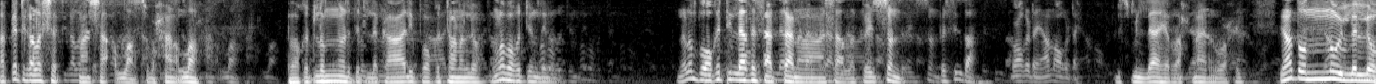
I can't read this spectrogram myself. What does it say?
ബക്കറ്റ് കളക്ഷൻ മാഷാ അള്ളാഹ് സുബാൻ അല്ലാഹ് പോക്കറ്റിലൊന്നും എടുത്തിട്ടില്ല. കാലി പോക്കറ്റാണല്ലോ. നിങ്ങളെ പോക്കറ്റ് എന്തെങ്കിലും നിങ്ങളും പോക്കറ്റ് ഇല്ലാത്ത ഷർട്ടാണ്. മാഷാ അല്ലാഹ് പേഴ്സ് ഉണ്ട്. ഇതാ. നോക്കട്ടെ ഞാൻ നോക്കട്ടെ. ബിസ്മില്ലാഹി റഹീം ഇതിനകത്തൊന്നും ഇല്ലല്ലോ.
